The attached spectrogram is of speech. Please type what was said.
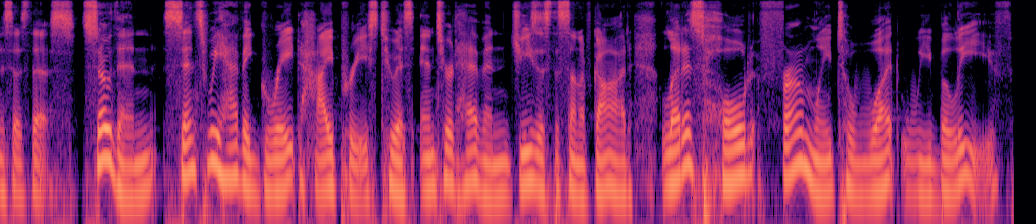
And it says this So then, since we have a great high priest who has entered heaven, Jesus, the Son of God, let us hold firmly to what we believe.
